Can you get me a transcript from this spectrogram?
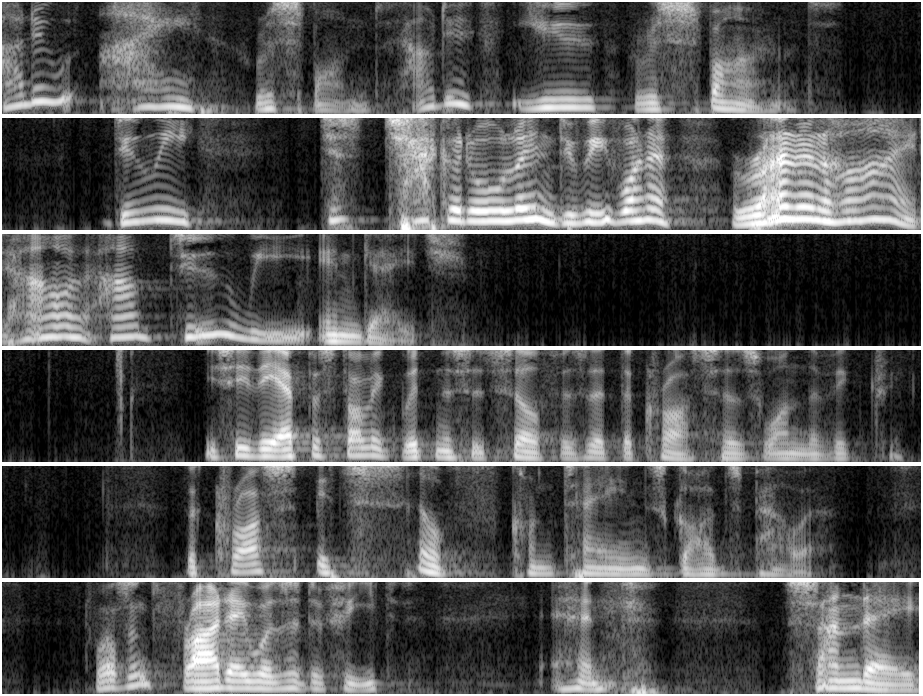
How do I respond? How do you respond? Do we just chuck it all in? Do we want to run and hide? How, how do we engage? You see, the apostolic witness itself is that the cross has won the victory. The cross itself contains God's power. It wasn't Friday was a defeat, and Sunday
